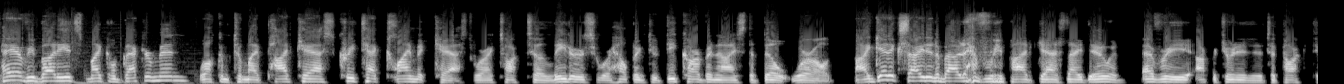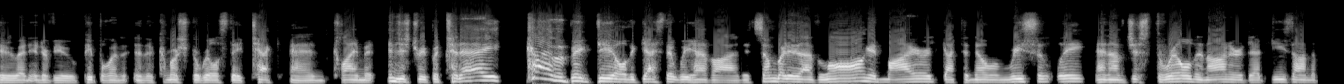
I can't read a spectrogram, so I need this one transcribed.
Hey, everybody, it's Michael Beckerman. Welcome to my podcast, Cretech Climate Cast, where I talk to leaders who are helping to decarbonize the built world. I get excited about every podcast I do and every opportunity to talk to and interview people in, in, the commercial real estate tech and climate industry. But today, kind of a big deal, the guest that we have on. It's somebody that I've long admired, got to know him recently, and I'm just thrilled and honored that he's on the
